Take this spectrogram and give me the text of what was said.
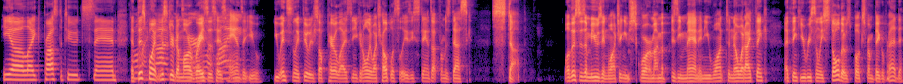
He uh liked prostitutes and at Oh this point God, Mr. DeMar raises his hands at you. You instantly feel yourself paralyzed and you can only watch helplessly as he stands up from his desk. Stop. Well, this is amusing watching you squirm. I'm a busy man and you want to know what I think? I think you recently stole those books from Big Red.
